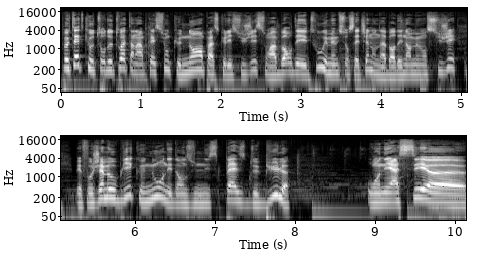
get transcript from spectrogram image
Peut-être qu'autour de toi, t'as l'impression que non, parce que les sujets sont abordés et tout, et même sur cette chaîne, on aborde énormément de sujets. Mais faut jamais oublier que nous, on est dans une espèce de bulle où on est assez. Euh,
